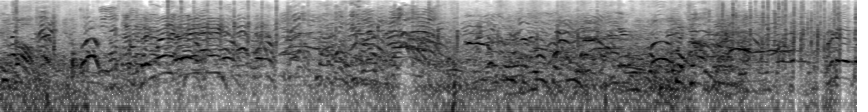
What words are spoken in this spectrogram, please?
Good job! They win it, Kenzie! Way to go,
